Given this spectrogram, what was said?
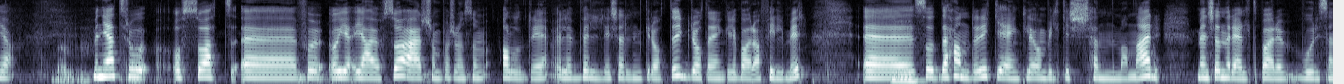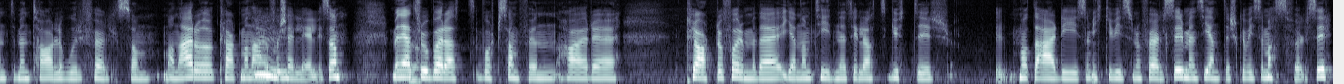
ja. Men Men jeg tror også at eh, for, Og jeg, jeg også er sånn person som aldri, eller veldig sjelden gråter. Gråter egentlig bare av filmer. Eh, Så det handler ikke egentlig om hvilket kjønn man er, men generelt bare hvor sentimental og hvor følsom man er. Og klart man er jo forskjellig, liksom. Men jeg tror bare at vårt samfunn har eh, klart å forme det gjennom tidene til at gutter eh, måte er de som ikke viser noen følelser, mens jenter skal vise masse følelser.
